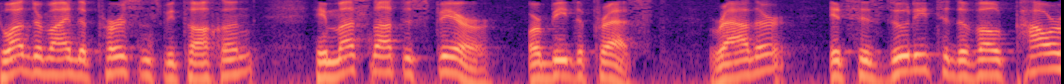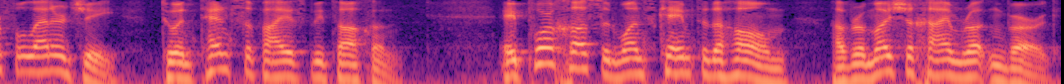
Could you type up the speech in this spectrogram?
to undermine the person's bitachon, he must not despair or be depressed. Rather, it's his duty to devote powerful energy to intensify his bitachon. A poor chassid once came to the home of Reb Moshe Chaim Rottenberg.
